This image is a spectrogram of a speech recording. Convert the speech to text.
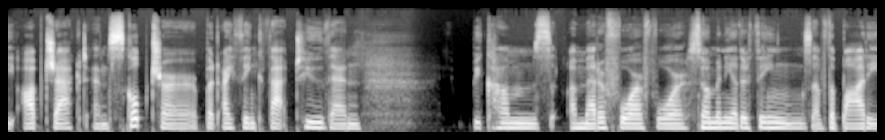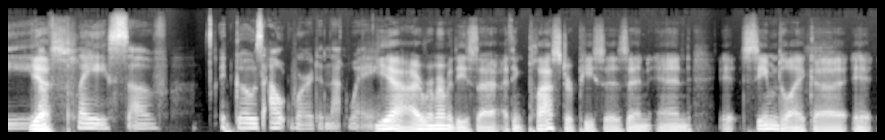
the object and sculpture, but I think that too then becomes a metaphor for so many other things of the body, Yes. of place, of it goes outward in that way. Yeah, I remember these. Uh, I think plaster pieces, and and it seemed like uh, it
